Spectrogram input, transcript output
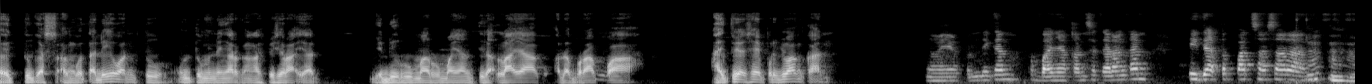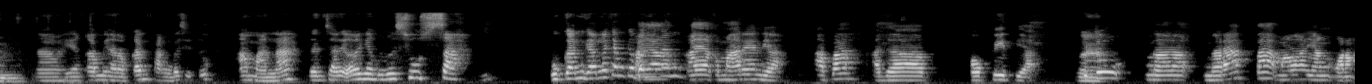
eh, tugas anggota dewan tuh untuk mendengarkan aspirasi rakyat. Jadi rumah-rumah yang tidak layak ada berapa? Nah itu yang saya perjuangkan. nah yang penting kan kebanyakan sekarang kan tidak tepat sasaran Mm-mm. nah yang kami harapkan Bang Bes itu amanah dan cari orang yang benar susah bukan karena kan Kayak kebanyakan kayak kemarin ya, apa ada COVID ya, Nah. itu nggak nggak rata malah yang orang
